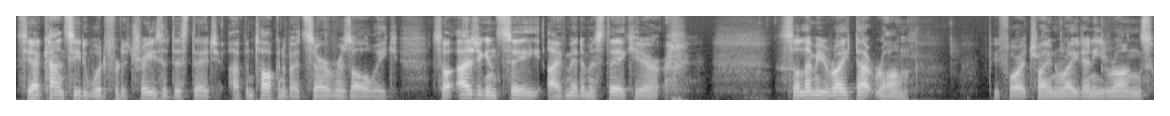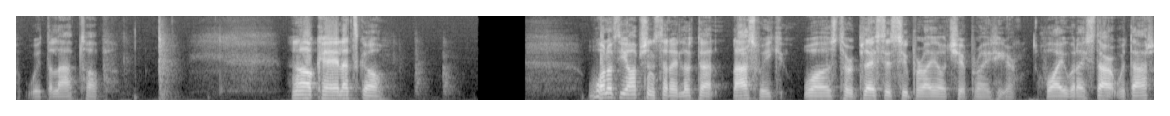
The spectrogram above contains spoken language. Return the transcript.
See, I can't see the wood for the trees at this stage. I've been talking about servers all week. So as you can see, I've made a mistake here. so let me write that wrong before I try and write any wrongs with the laptop. Okay, let's go. One of the options that I looked at last week was to replace this Super I.O. chip right here. Why would I start with that?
